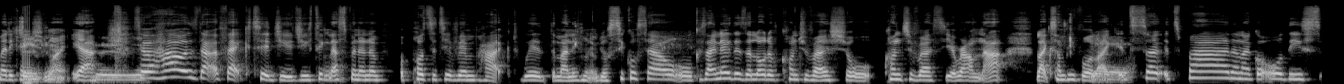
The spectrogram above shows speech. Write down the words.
medication, right? Yeah. Yeah, yeah, yeah. So, how has that affected you? Do you think that's been an, a positive impact with the management of your sickle cell, or because I know there's a lot of controversial controversy around that. Like some people are like, it's so it's bad, and I got all these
